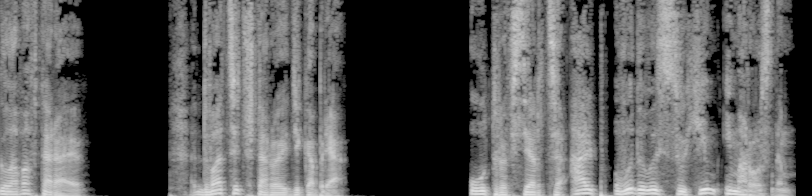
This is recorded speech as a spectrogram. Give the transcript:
Глава вторая. 22 декабря. Утро в сердце Альп выдалось сухим и морозным.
